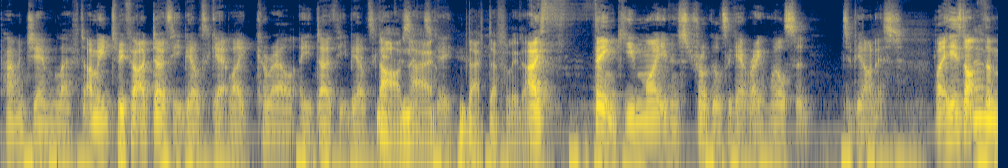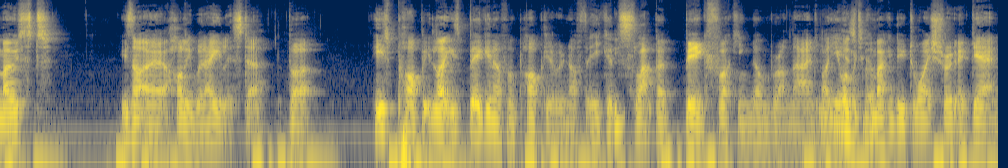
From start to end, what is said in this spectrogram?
Pam and Jim left. I mean, to be fair, I don't think you'd be able to get like Carell. You don't think you'd be able to get Oh no, Krasinski. def- definitely not. I think you might even struggle to get Rainn Wilson. To be honest, like he's not Um, the most. He's not a Hollywood A-lister, but he's poppy. Like he's big enough and popular enough that he could slap a big fucking number on that. And like, you want me to come back and do Dwight Schrute again?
